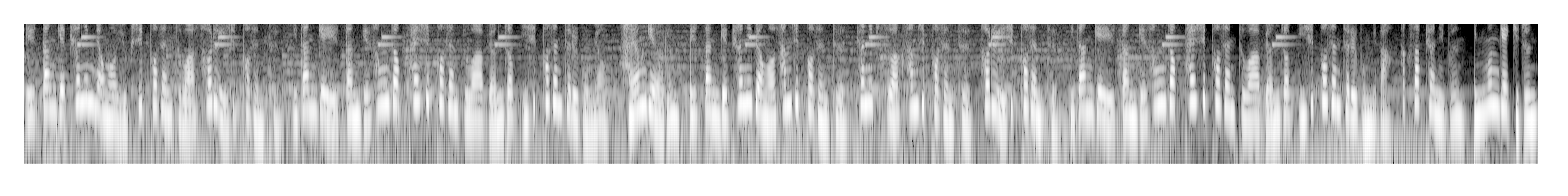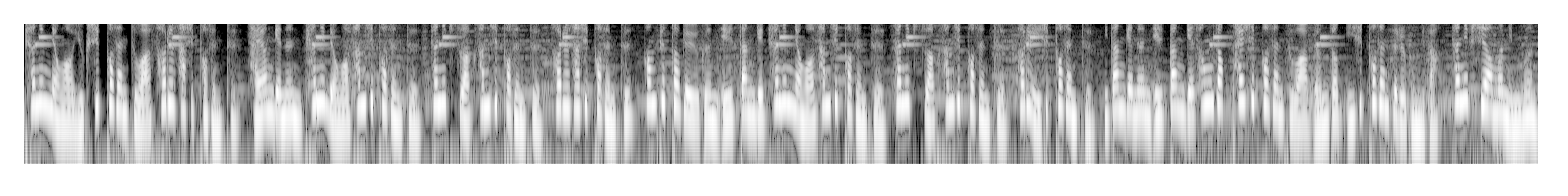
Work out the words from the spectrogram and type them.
1단계 편입 영어 60%와 서류 20%, 2단계 1단계 성적 80%와 면접 20%를 보며 자연 계열은 1단계 편입 영어 30%, 편입 수학 30%, 서류 20%, 2단계 1단계 성적 80%와 면접 20%를 봅니다. 학사 편입은 인문 계 기준 편입 영어 60%와 서류 40%, 자연계는 편입 영어 30%, 편입 수학 30%, 서류 40%, 컴퓨터 교육은 1단계 편입 영어 30%, 편입 수학 30%, 서류 20%, 2단계는 1단계 성적 80%와 면접 20%를 봅니다. 편입 시험은 인문,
